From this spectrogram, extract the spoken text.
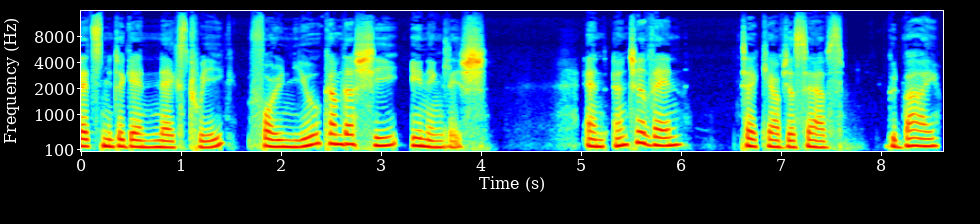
Let's meet again next week for a new Com d'archi in English. And until then, take care of yourselves. Goodbye.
